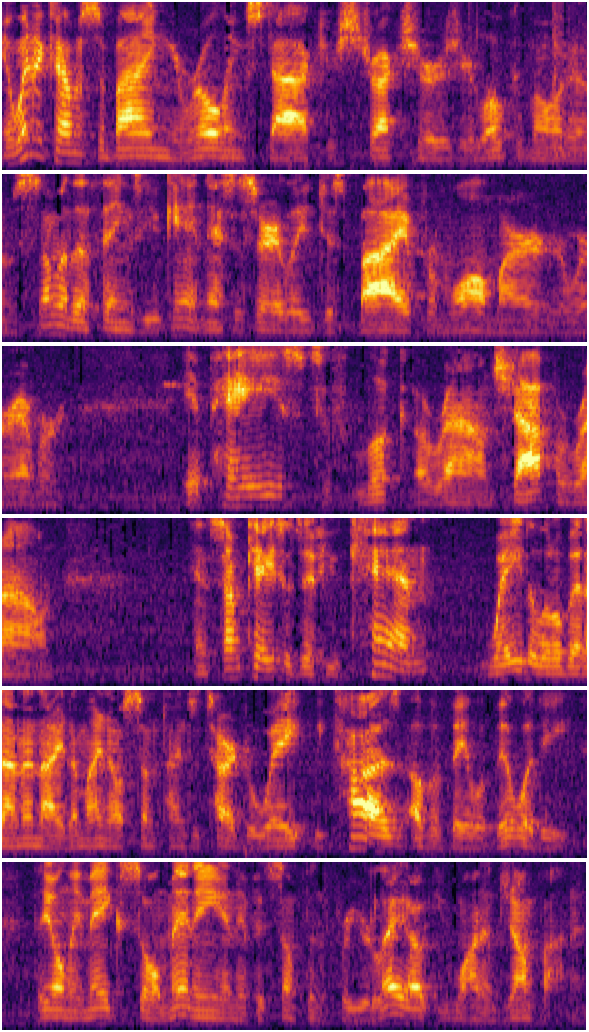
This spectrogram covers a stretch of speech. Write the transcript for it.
And when it comes to buying your rolling stock, your structures, your locomotives, some of the things you can't necessarily just buy from Walmart or wherever, it pays to look around, shop around. In some cases, if you can, wait a little bit on an item. I know sometimes it's hard to wait because of availability. They only make so many, and if it's something for your layout, you want to jump on it.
